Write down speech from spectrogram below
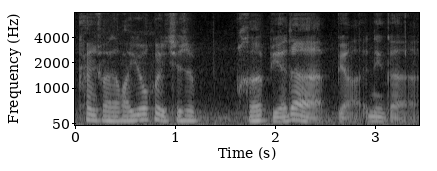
看出来的话，优惠其实和别的表那个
